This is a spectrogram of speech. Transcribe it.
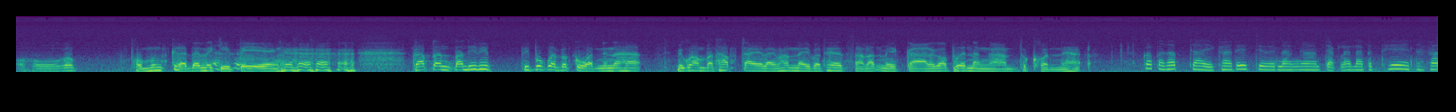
โอ้โหก็ผมเพิ่งเกิดได้ไม่กี่ปีเอง ครับตอนตอนที่พี่พี่ปุ๊กไปประกวดเนี่ยนะฮะ มีความประทับใจอะไรบ้างในประเทศสหรัฐอเมริกา แล้วก็เพื่อนนางงามทุกคนนะฮะก็ประทับใจค่ะได้เจอนางงามจากหลาย ๆ ประเทศนะคะ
